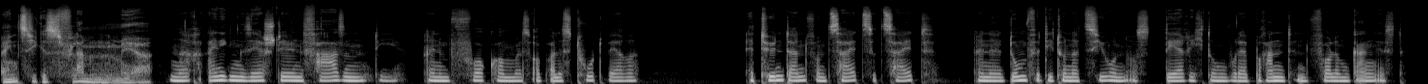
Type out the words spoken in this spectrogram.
einziges Flammenmeer. Nach einigen sehr stillen Phasen, die einem vorkommen, als ob alles tot wäre, ertönt dann von Zeit zu Zeit eine dumpfe Detonation aus der Richtung, wo der Brand in vollem Gang ist.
